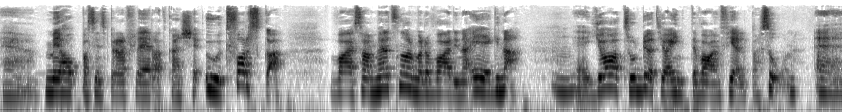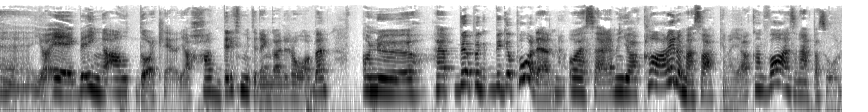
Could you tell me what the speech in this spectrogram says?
Eh, men jag hoppas inspirera fler att kanske utforska vad är samhällets normer och vad är dina egna? Eh, Jag trodde att jag inte var en fjällperson. Jag ägde inga outdoorkläder, jag hade liksom inte den garderoben. Och nu har jag börjat bygga på den och jag säger men jag klarar ju de här sakerna, jag kan vara en sån här person.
